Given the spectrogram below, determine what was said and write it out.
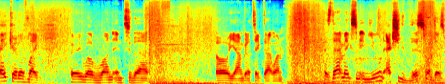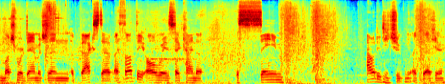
I could have like very well run into that. Oh yeah, I'm gonna take that one. Because that makes him immune. Actually, this one does much more damage than a backstab. I thought they always had kind of the same... How did he shoot me like that here?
